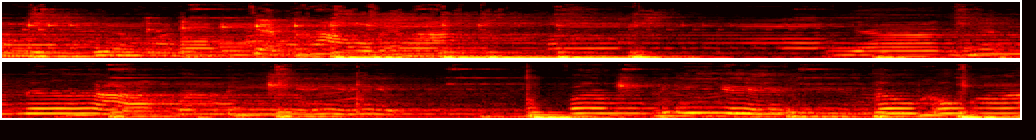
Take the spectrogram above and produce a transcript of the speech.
รงไหนหรือเปล่าที่ราวันเจ็บเข่าไหมคะ อยากเห็นหน้าคนดีฟังพี่เอาเขาไว้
